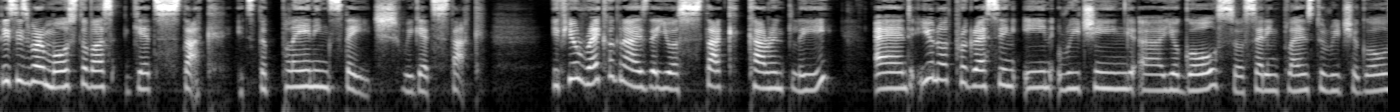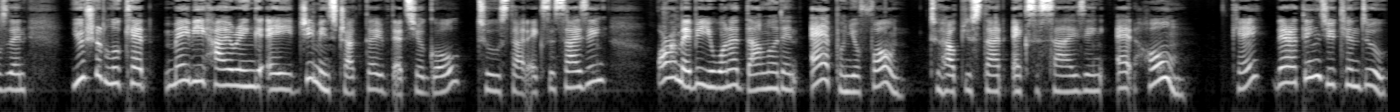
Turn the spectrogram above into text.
This is where most of us get stuck. It's the planning stage. We get stuck. If you recognize that you are stuck currently and you're not progressing in reaching uh, your goals, so setting plans to reach your goals, then you should look at maybe hiring a gym instructor if that's your goal to start exercising. Or maybe you want to download an app on your phone to help you start exercising at home. Okay. There are things you can do.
